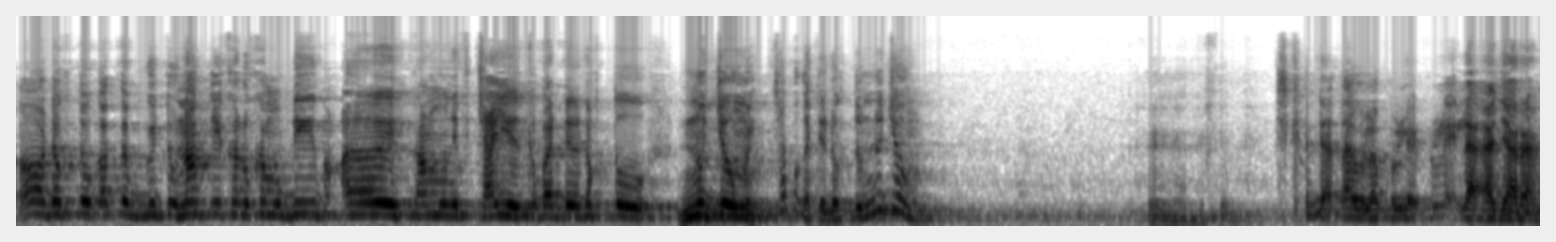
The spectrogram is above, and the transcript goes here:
Oh, doktor kata begitu. Nanti kalau kamu berdiri, eh, kamu ni percaya kepada doktor Nujung ni. Siapa kata doktor Nujung? Hmm. Sekadar tahulah pelik-peliklah ajaran.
